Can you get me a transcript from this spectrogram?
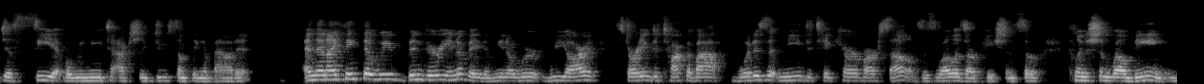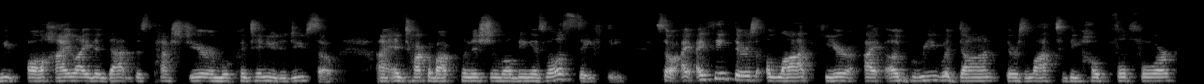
just see it, but we need to actually do something about it. And then I think that we've been very innovative. You know, we're we are starting to talk about what does it mean to take care of ourselves as well as our patients. So clinician well-being, we've all highlighted that this past year, and we'll continue to do so, uh, and talk about clinician well-being as well as safety. So I, I think there's a lot here. I agree with Don. There's a lot to be hopeful for.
